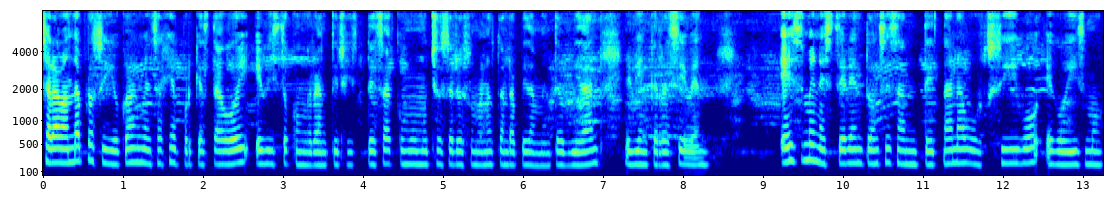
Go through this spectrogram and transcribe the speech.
Sarabanda prosiguió con el mensaje porque hasta hoy he visto con gran tristeza cómo muchos seres humanos tan rápidamente olvidan el bien que reciben. Es menester entonces ante tan abusivo egoísmo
